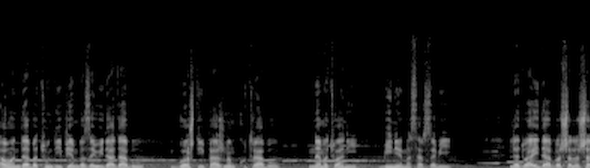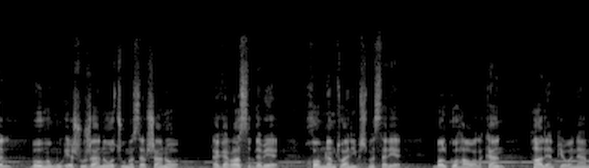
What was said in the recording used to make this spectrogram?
ئەوەندە بە توندی پێم بە زەویدا دابوو، گۆشتی پاژنەم کوترابوو، نەمتوانی بینێمە سەر زەوی. لە دواییدا بە شەلەشەل بەو هەموو ئێش و ژانەوە چوومە سەر شانۆ. ئەگەر ڕاستت دەبێ خۆم نەمتوانی بچمە سەرێ. بەڵکو هاوەڵەکان پاڵیان پێوە نام.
